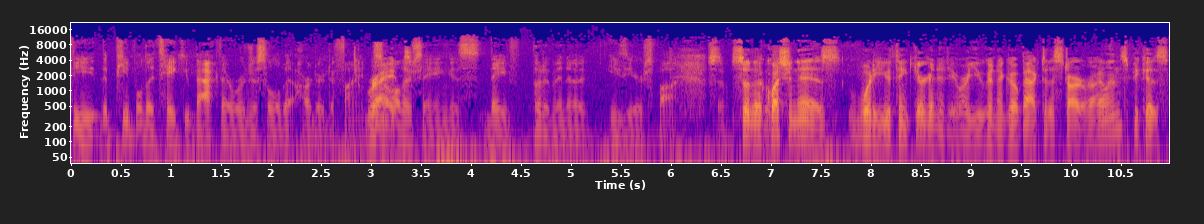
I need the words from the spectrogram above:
the the people to take you back there were just a little bit harder to find. Right. So all they're saying is they've put them in a easier spot. So, So the cool. question is, what do you think you're going to do? Are you going to go back to the starter islands? Because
